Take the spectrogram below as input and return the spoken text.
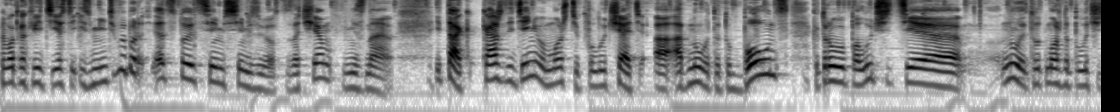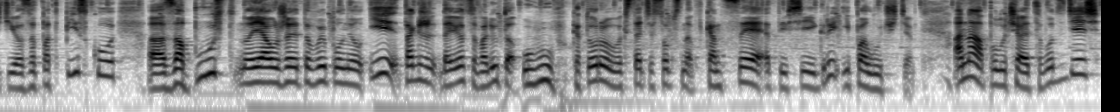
Вот как видите, если изменить выбор, это стоит 77 звезд. Зачем? Не знаю. Итак, каждый день вы можете получать а, одну вот эту bones, которую вы получите ну, и тут можно получить ее за подписку, э, за буст, но я уже это выполнил. И также дается валюта WOOF, которую вы, кстати, собственно, в конце этой всей игры и получите. Она получается вот здесь.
